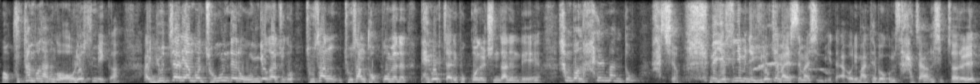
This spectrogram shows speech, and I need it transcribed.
어 굿 한번 하는 거 어렵습니까? 아니 묘자리 한번 좋은 데로 옮겨가지고 조상 조상 덕 보면은 100억짜리 복권을 준다는데 한번 할 만도 하죠. 근데 예수님은요 이렇게 말씀하십니다. 우리 마태복음 4장 10절을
